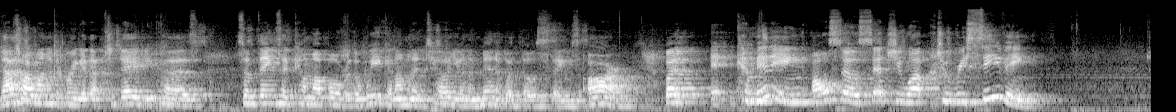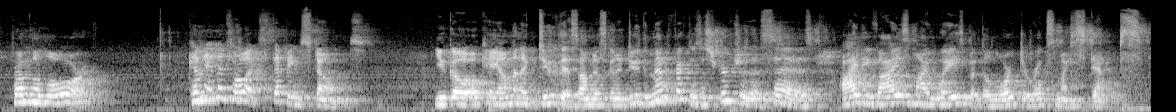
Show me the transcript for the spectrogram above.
That's why I wanted to bring it up today because some things had come up over the week, and I'm going to tell you in a minute what those things are. But eh, committing also sets you up to receiving from the Lord. Commitments are like stepping stones. You go, okay, I'm going to do this. I'm just going to do the matter of fact, there's a scripture that says, I devise my ways, but the Lord directs my steps.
